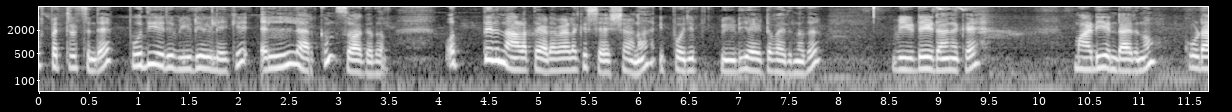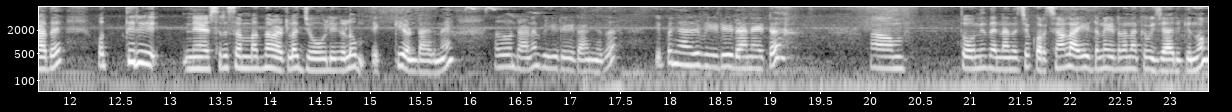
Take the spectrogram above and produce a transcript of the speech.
ഓഫ് പെറ്റൽസിന്റെ പുതിയൊരു വീഡിയോയിലേക്ക് എല്ലാവർക്കും സ്വാഗതം. ഒത്തിരി നാളത്തെ ഇടവേളയ്ക്ക് ശേഷമാണ് ഇപ്പോൾ ഒരു വീഡിയോ ആയിട്ട് വരുന്നത്. വീഡിയോ ഇടാനൊക്കെ മടിയുണ്ടായിരുന്നു. കൂടാതെ ഒത്തിരി നേഴ്സറി സംബന്ധമായിട്ടുള്ള ജോലികളും ഒക്കെ ഉണ്ടായിരുന്നേ. അതുകൊണ്ടാണ് വീഡിയോ ഇടാഞ്ഞത്. ഇപ്പം ഞാനൊരു വീഡിയോ ഇടാനായിട്ട് തോന്നിയത് എന്നാന്ന് വെച്ചാൽ കുറച്ച് നാളായി ഇടണം ഇടണം എന്നൊക്കെ വിചാരിക്കുന്നു.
